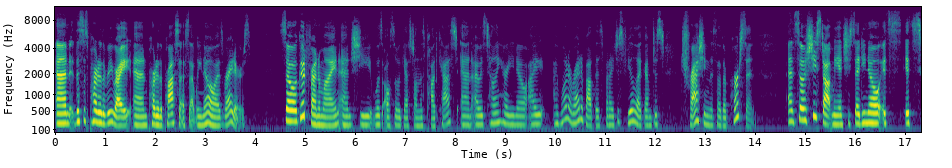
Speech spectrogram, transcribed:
And this is part of the rewrite and part of the process that we know as writers. So, a good friend of mine, and she was also a guest on this podcast, and I was telling her, you know, I, I want to write about this, but I just feel like I'm just trashing this other person. And so she stopped me and she said, you know, it's it's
